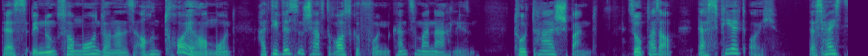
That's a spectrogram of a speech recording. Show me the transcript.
das Bindungshormon, sondern ist auch ein Treuhormon. Hat die Wissenschaft rausgefunden. Kannst du mal nachlesen. Total spannend. So, pass auf. Das fehlt euch. Das heißt,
